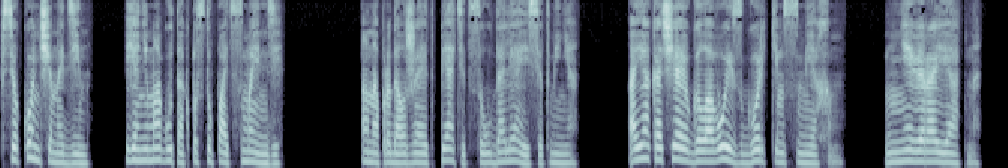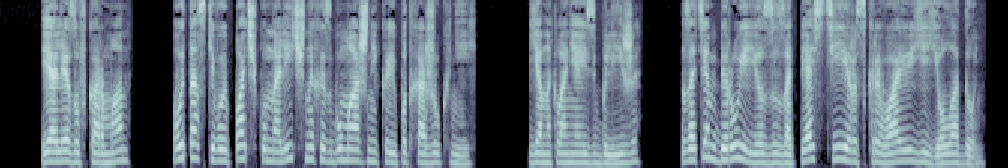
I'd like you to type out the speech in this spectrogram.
Все кончено, Дин. Я не могу так поступать с Мэнди. Она продолжает пятиться, удаляясь от меня. А я качаю головой с горьким смехом. Невероятно. Я лезу в карман, вытаскиваю пачку наличных из бумажника и подхожу к ней. Я наклоняюсь ближе, затем беру ее за запястье и раскрываю ее ладонь.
